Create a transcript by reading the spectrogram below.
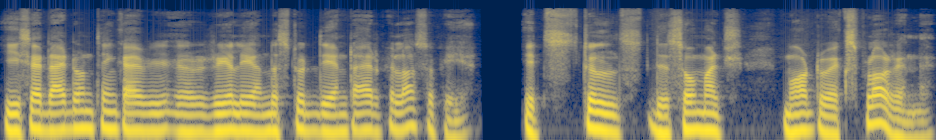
he said, I don't think I uh, really understood the entire philosophy yet. It's still, there's so much more to explore in there.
